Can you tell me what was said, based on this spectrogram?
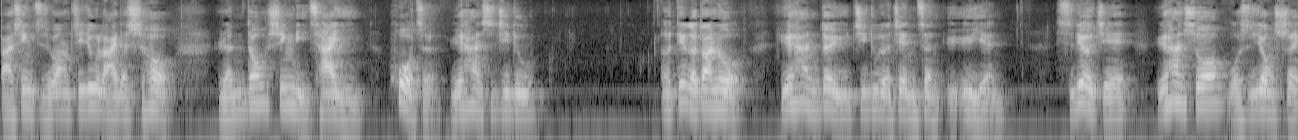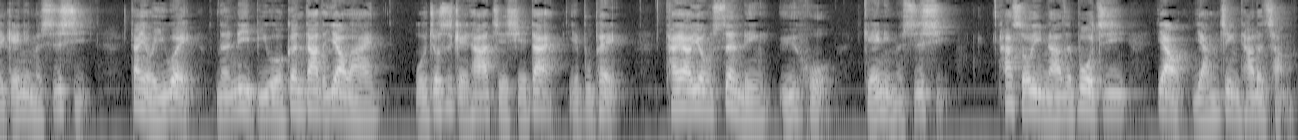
百姓指望基督来的时候，人都心里猜疑，或者约翰是基督。而第二个段落，约翰对于基督的见证与预言。十六节，约翰说：“我是用水给你们施洗，但有一位能力比我更大的要来，我就是给他解鞋带也不配。他要用圣灵与火给你们施洗。他手里拿着簸箕，要扬进他的场，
